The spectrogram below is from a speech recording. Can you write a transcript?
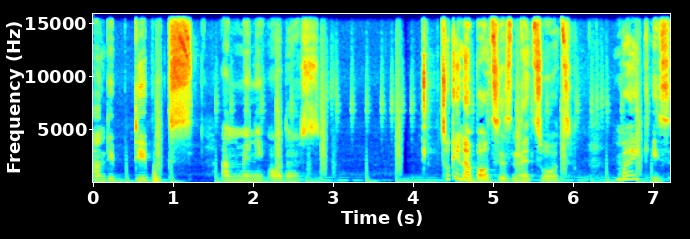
and The Daybreaks, and many others. Talking about his net worth, Mike is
